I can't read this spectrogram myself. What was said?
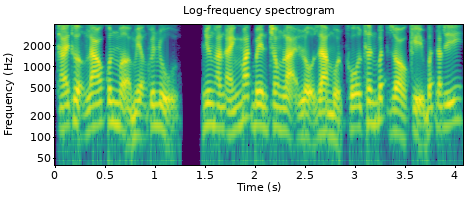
Thái thượng lão quân mở miệng khuyên nhủ, nhưng hắn ánh mắt bên trong lại lộ ra một cỗ thân bất do kỳ bất đắc dĩ.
